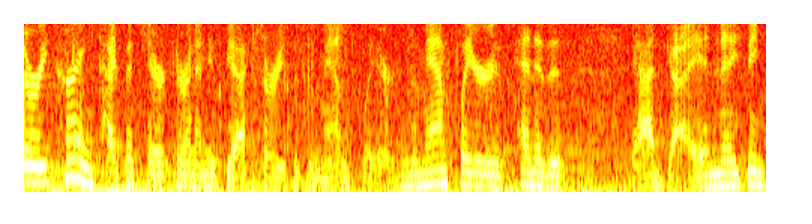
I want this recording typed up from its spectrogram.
The recurring type of character in Iñupiaq stories is the manslayer. And the manslayer is kind of this bad guy. And I think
